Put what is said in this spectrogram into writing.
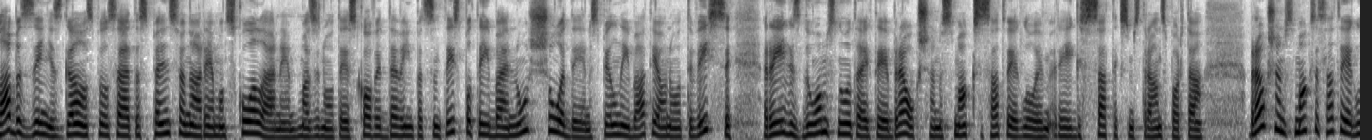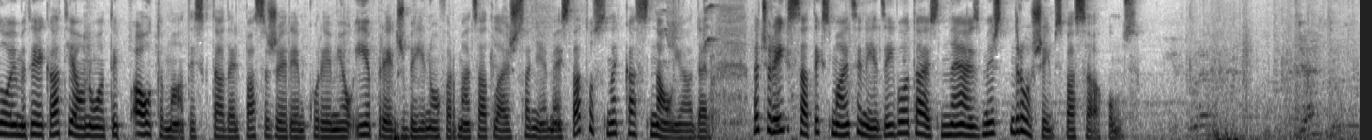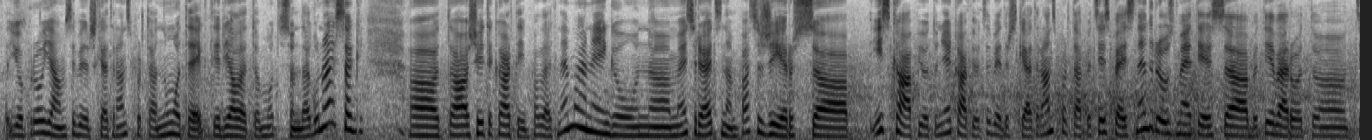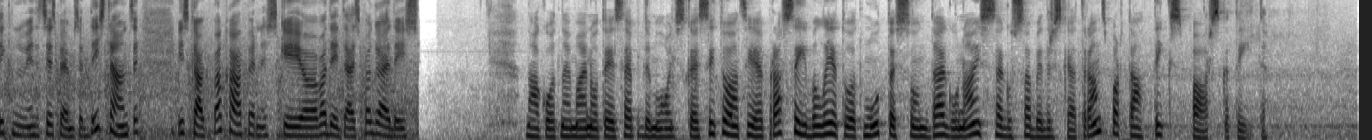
Labas ziņas galvaspilsētas pensionāriem un skolēniem. Mazinoties Covid-19 izplatībai, no šodienas pilnībā atjaunoti visi Rīgas domas noteiktie braukšanas maksas atvieglojumi Rīgas satiksmes transportā. Braukšanas maksas atvieglojumi tiek atjaunoti automātiski, tādēļ pasažieriem, kuriem jau iepriekš bija noformēts atlaižu saņēmēju status, nekas nav jādara. Taču Rīgas satiksme aicina iedzīvotājus neaizmirst drošības pasākumus joprojām sabiedriskajā transportā noteikti ir jālieto mutes un deguna aizsagi. Tā šī kārtība paliek nemainīga, un mēs arī aicinām pasažierus izkāpjot un iekāpjot sabiedriskajā transportā pēc iespējas nedrūzmēties, bet ievērot, cik nu viens iespējams ir distanci, izkāpt pakāpeniski, jo vadītājs pagaidīs. Nākotnē mainoties epidemioloģiskai situācijai, prasība lietot mutes un deguna aizsegu sabiedriskajā transportā tiks pārskatīta.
